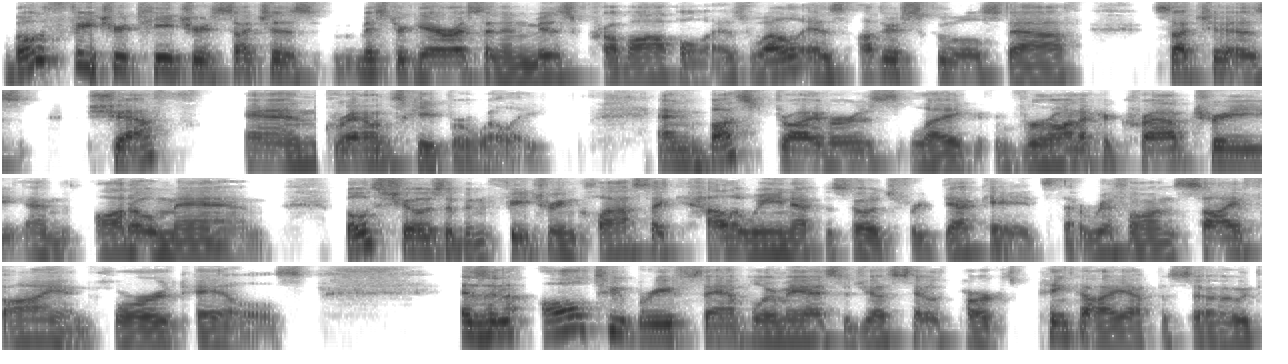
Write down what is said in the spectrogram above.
Both feature teachers such as Mr. Garrison and Ms. Krabappel, as well as other school staff such as Chef and Groundskeeper Willie and bus drivers like Veronica Crabtree and Otto Mann. Both shows have been featuring classic Halloween episodes for decades that riff on sci fi and horror tales. As an all too brief sampler, may I suggest South Park's Pink Eye episode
